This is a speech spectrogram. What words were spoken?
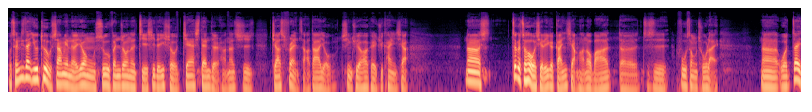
我曾经在 YouTube 上面呢，用十五分钟呢解析的一首 Jazz Standard 哈，那是 Just Friends 啊，大家有兴趣的话可以去看一下。那这个之后我写了一个感想哈，那我把它呃就是附送出来。那我在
